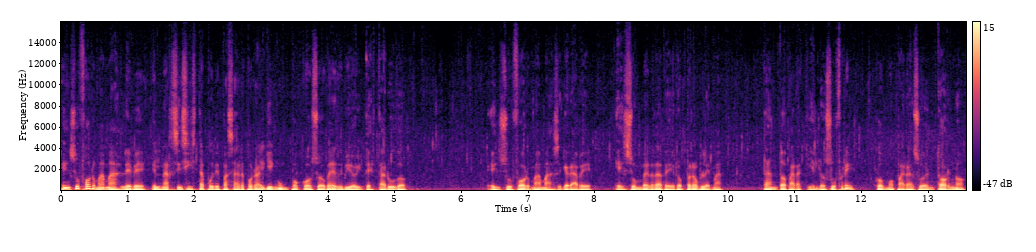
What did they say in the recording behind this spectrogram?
En su forma más leve, el narcisista puede pasar por alguien un poco soberbio y testarudo. En su forma más grave, es un verdadero problema, tanto para quien lo sufre como para su entorno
